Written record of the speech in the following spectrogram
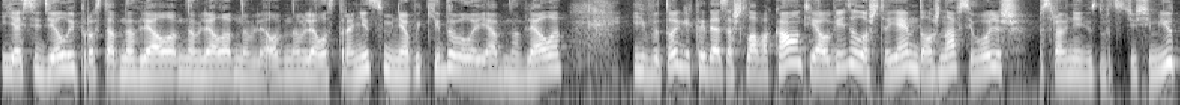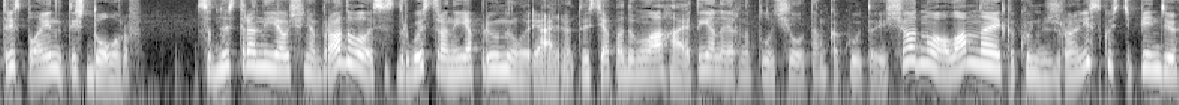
Я сидела и просто обновляла, обновляла, обновляла, обновляла страницу, меня выкидывала, я обновляла. И в итоге, когда я зашла в аккаунт, я увидела, что я им должна всего лишь, по сравнению с 27, 3,5 тысяч долларов с одной стороны, я очень обрадовалась, а с другой стороны, я приуныла реально. То есть я подумала, ага, это я, наверное, получила там какую-то еще одну аламную, какую-нибудь журналистскую стипендию,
